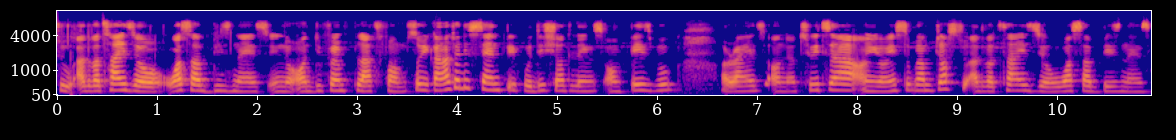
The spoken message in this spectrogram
to advertise your WhatsApp business, you know, on different platforms. So you can actually send people these short links on Facebook, all right, on your Twitter, on your Instagram, just to advertise your WhatsApp business.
